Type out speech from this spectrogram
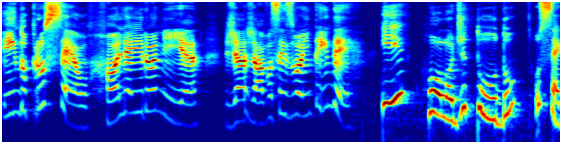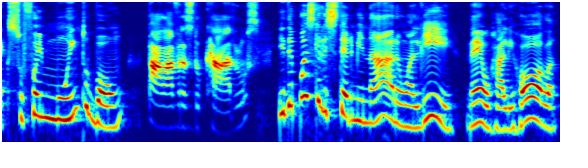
indo pro céu. Olha a ironia. Já já vocês vão entender. E rolou de tudo. O sexo foi muito bom. Palavras do Carlos. E depois que eles terminaram ali, né, o rally rola,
